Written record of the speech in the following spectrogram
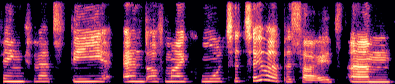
think that's the end of my quarter two episodes. Um,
